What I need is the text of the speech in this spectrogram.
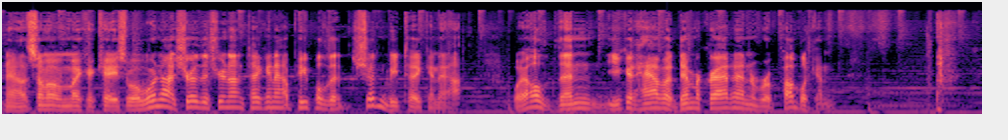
Now, some of them make a case, well, we're not sure that you're not taking out people that shouldn't be taken out. Well, then you could have a Democrat and a Republican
